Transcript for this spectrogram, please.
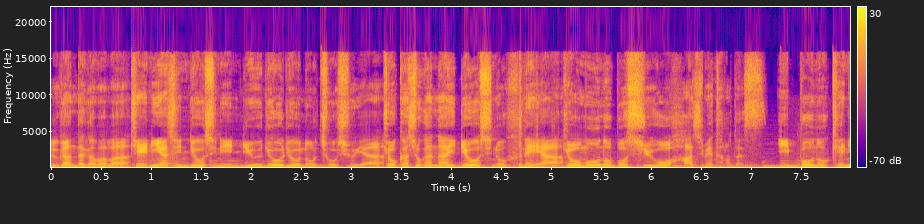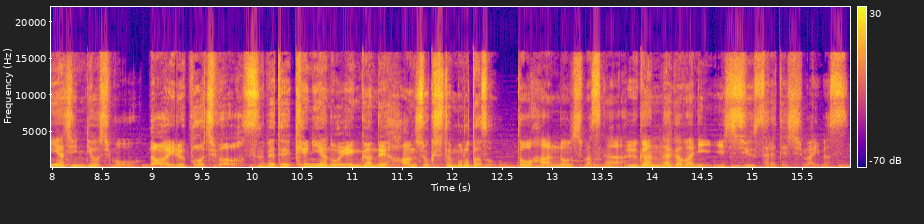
ウガンダ側はケニア人漁師に入漁料の徴収や許可書がない漁師の船や漁網の没収を始めたのです。一方のケニア人漁師もナイルパーチは全てケニアの沿岸で繁殖したものだぞ。と反論しますがウガンダ側に一周されてしまいます。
